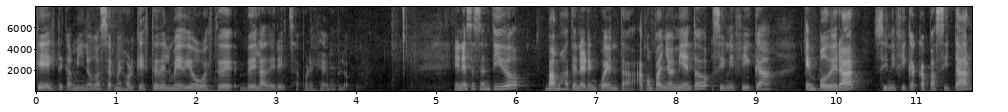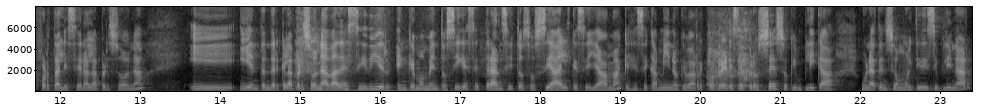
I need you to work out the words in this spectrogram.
que este camino va a ser mejor que este del medio o este de la derecha, por ejemplo. En ese sentido, vamos a tener en cuenta, acompañamiento significa empoderar, significa capacitar, fortalecer a la persona y, entender que la persona va a decidir en qué momento sigue ese tránsito social que se llama, que es ese camino que va a recorrer, ese proceso que implica una atención multidisciplinar,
